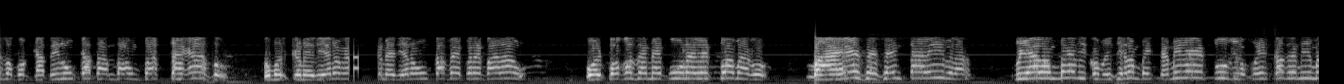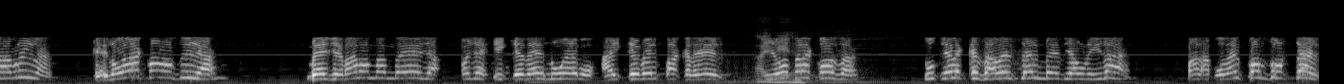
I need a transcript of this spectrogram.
eso porque a ti nunca te han dado un pastagazo como el que me dieron, que me dieron un café preparado. Por poco se me pura el estómago. Bajé 60 libras. Fui a los médicos, me hicieron 20 mil estudios. Fui en casa de mi madrina, que no la conocía. Me llevaron donde ella. Oye, y quedé nuevo. Hay que ver para creer. Ay, y mira. otra cosa, tú tienes que saber ser media unidad para poder consultar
